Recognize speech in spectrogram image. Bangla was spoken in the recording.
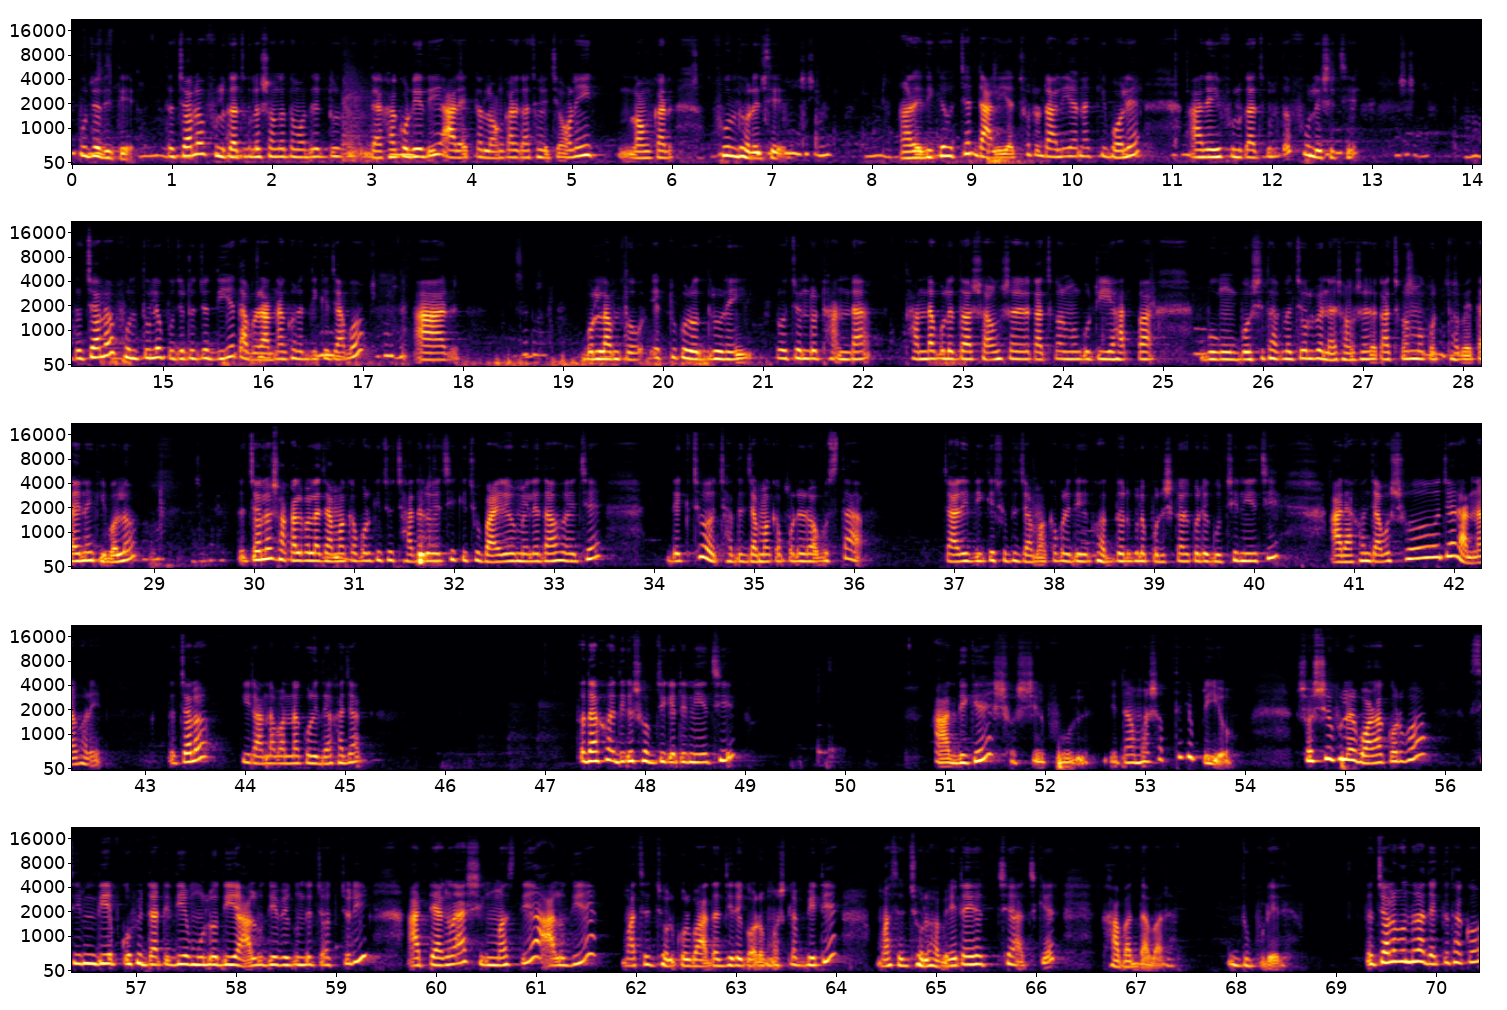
পুজো দিতে। তো চলো ফুল গাছগুলোর সঙ্গে তোমাদের একটু দেখা করিয়ে দিই। আর একটা লঙ্কার গাছ হয়েছে, অনেক লঙ্কার ফুল ধরেছে। আর এদিকে হচ্ছে ডালিয়া, ছোট ডালিয়া না কি বলে? আর এই ফুল গাছগুলো তো ফুল এসেছে। তো চলো ফুল তুলে পুজো টুজো দিয়ে তারপর রান্নাঘরের দিকে যাব। আর বললাম তো একটুকু রৌদ্র নেই, প্রচণ্ড ঠান্ডা। ঠান্ডা বলে তো আর সংসারের কাজকর্ম গুটিয়ে হাত পা বসে থাকলে চলবে না, সংসারের কাজকর্ম করতে হবে, তাই না কি বলো? তো চলো সকালবেলা জামা কাপড় কিছু ছাদে রয়েছে, কিছু বাইরেও মেলে দেওয়া হয়েছে। দেখছ ছাদের জামা কাপড়ের অবস্থা? চারিদিকে শুধু জামা কাপড় এদিকে ঘরদোরগুলো পরিষ্কার করে গুছিয়ে নিয়েছি আর এখন যাব সোজা রান্নাঘরে। তো চলো কি রান্না বান্না করি দেখা যাক। তো দেখো এদিকে সবজি কেটে নিয়েছি। আর দিকে সর্ষের ফুল, যেটা আমার সব থেকে প্রিয়। সর্ষের ফুলের বড়া করব, সিম দিয়ে, কফির ডাঁটি দিয়ে, মূলো দিয়ে, আলু দিয়ে, বেগুন দিয়ে, চচ্চড়ি আর ট্যাংরা, শিং মাছ দিয়ে, আলু দিয়ে মাছের ঝোল করব। আদা, জিরে, গরম মশলা বেটে মাছের ঝোল হবে। এটাই হচ্ছে আজকের খাবার দাবার দুপুরের। তো চলো বন্ধুরা, দেখতে থাকো।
